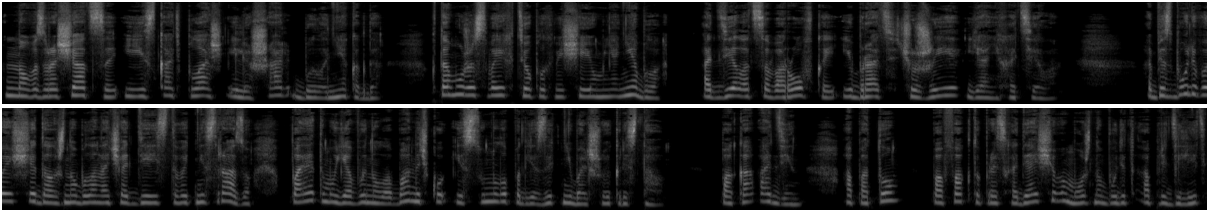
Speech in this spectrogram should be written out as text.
но возвращаться и искать плащ или шаль было некогда. К тому же своих теплых вещей у меня не было, отделаться воровкой и брать чужие я не хотела. Обезболивающее должно было начать действовать не сразу, поэтому я вынула баночку и сунула под язык небольшой кристалл. Пока один, а потом, по факту происходящего, можно будет определить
